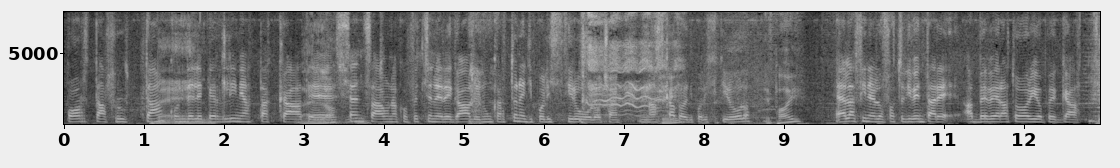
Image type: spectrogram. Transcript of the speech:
portafrutta Bello. con delle perline attaccate Bello. senza una confezione regalo in un cartone di polistirolo, cioè una Sì. scatola di polistirolo E poi? e alla fine l'ho fatto diventare abbeveratorio per gatti.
